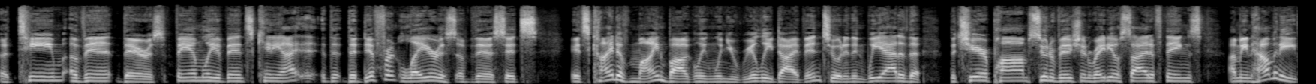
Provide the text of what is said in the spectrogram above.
a team event, there's family events. Kenny, I the, the different layers of this. It's it's kind of mind boggling when you really dive into it. And then we added the the cheer, pom, Sooner Vision, radio side of things. I mean, how many?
